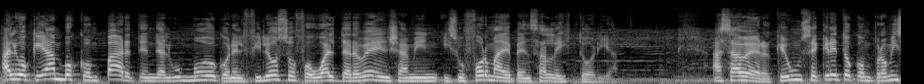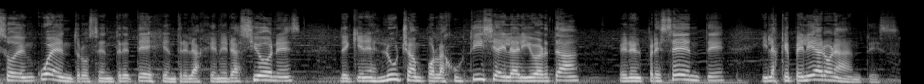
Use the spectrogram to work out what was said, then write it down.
Algo que ambos comparten de algún modo con el filósofo Walter Benjamin y su forma de pensar la historia. A saber, que un secreto compromiso de encuentro se entreteje entre las generaciones de quienes luchan por la justicia y la libertad en el presente y las que pelearon antes.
